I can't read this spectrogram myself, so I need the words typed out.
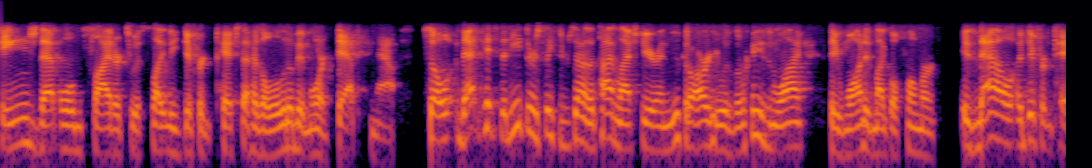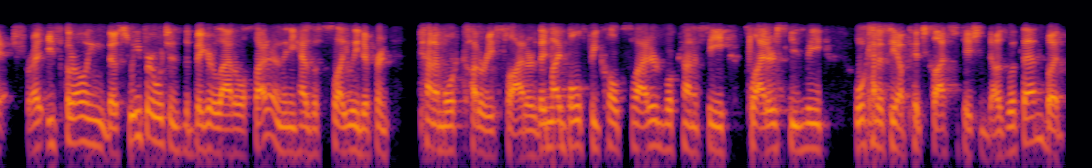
changed that old slider to a slightly different pitch that has a little bit more depth now. So that pitch that he threw 60% of the time last year, and you could argue was the reason why they wanted Michael Fulmer is now a different pitch, right? He's throwing the sweeper, which is the bigger lateral slider, and then he has a slightly different kind of more cuttery slider. They might both be called sliders. We'll kind of see sliders, excuse me, we'll kind of see how pitch classification does with them. But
